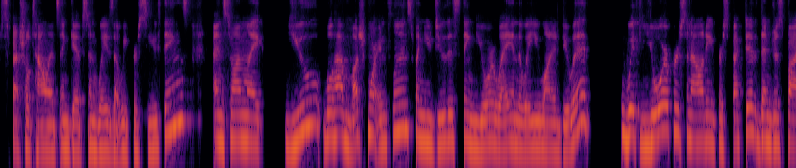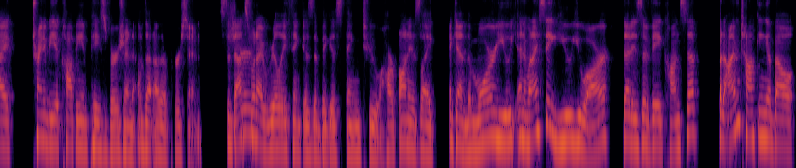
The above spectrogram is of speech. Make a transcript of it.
special talents and gifts and ways that we perceive things and so i'm like you will have much more influence when you do this thing your way and the way you want to do it with your personality and perspective than just by trying to be a copy and paste version of that other person. So sure. that's what I really think is the biggest thing to harp on is like, again, the more you, and when I say you, you are, that is a vague concept, but I'm talking about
